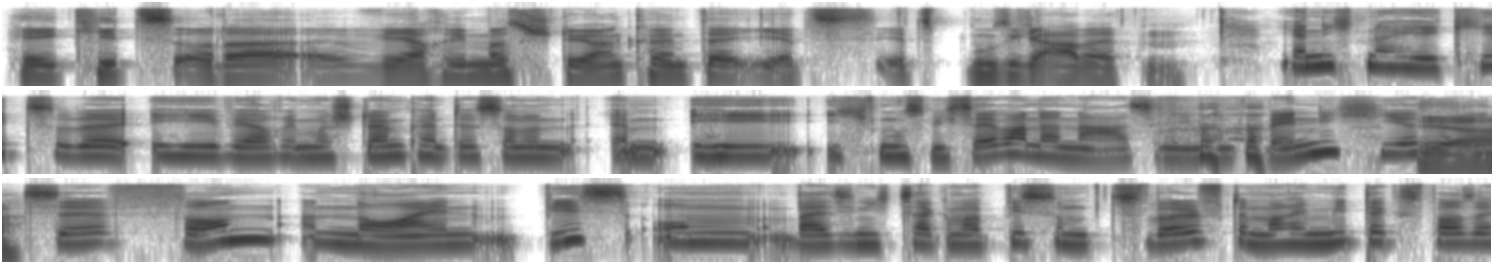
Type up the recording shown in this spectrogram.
hey Kids oder wer auch immer es stören könnte, jetzt, jetzt muss ich arbeiten. Ja, nicht nur hey Kids oder hey wer auch immer stören könnte, sondern ähm, hey, ich muss mich selber an der Nase nehmen. Und wenn ich hier ja. sitze von neun bis um, weiß ich nicht, sage mal bis um zwölf, dann mache ich Mittagspause,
